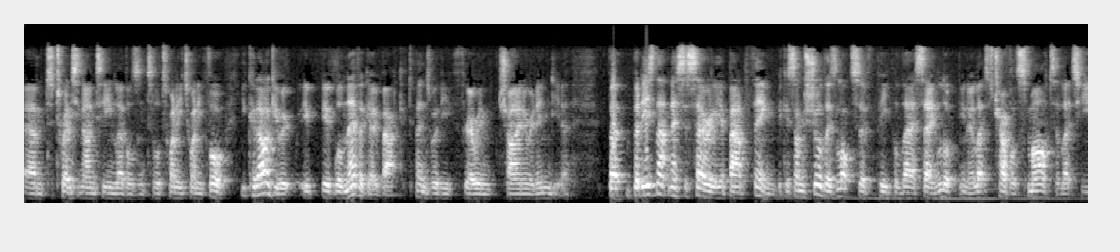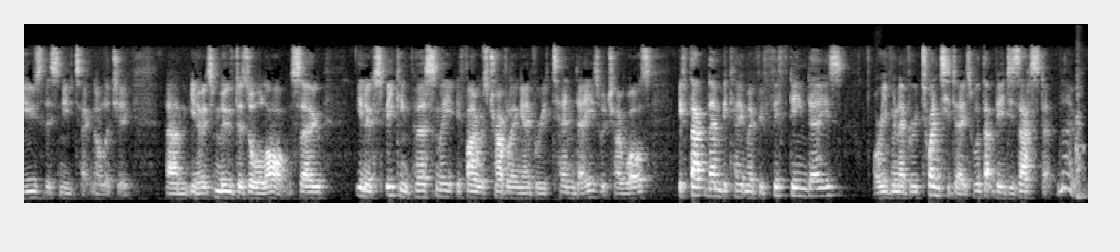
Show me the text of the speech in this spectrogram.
um, to 2019 levels until 2024. You could argue it, it, it, will never go back. It depends whether you throw in China and India. But but is that necessarily a bad thing? Because I'm sure there's lots of people there saying, look, you know, let's travel smarter. Let's use this new technology. Um, you know, it's moved us all on. So, you know, speaking personally, if I was traveling every 10 days, which I was, if that then became every 15 days, or even every 20 days, would that be a disaster? No,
